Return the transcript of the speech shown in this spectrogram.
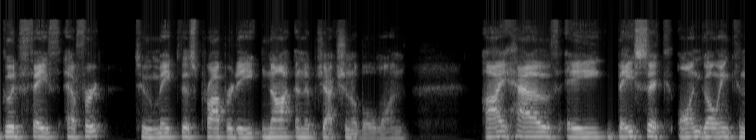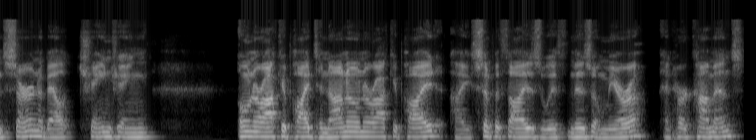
good faith effort to make this property not an objectionable one. I have a basic ongoing concern about changing owner occupied to non owner occupied. I sympathize with Ms. O'Meara and her comments.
